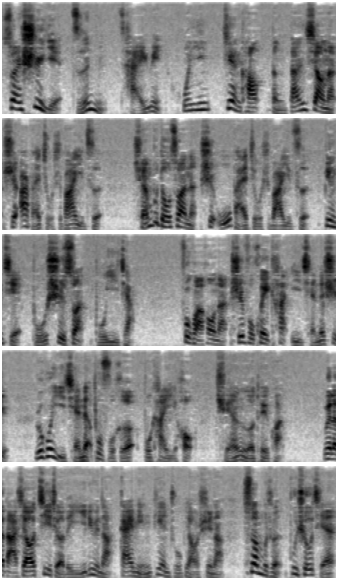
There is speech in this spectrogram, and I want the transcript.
算事业、子女、财运、婚姻、健康等单项呢是二百九十八一次，全部都算呢是五百九十八一次，并且不试算不议价。付款后呢，师傅会看以前的事，如果以前的不符合，不看以后，全额退款。为了打消记者的疑虑呢，该名店主表示呢，算不准不收钱，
